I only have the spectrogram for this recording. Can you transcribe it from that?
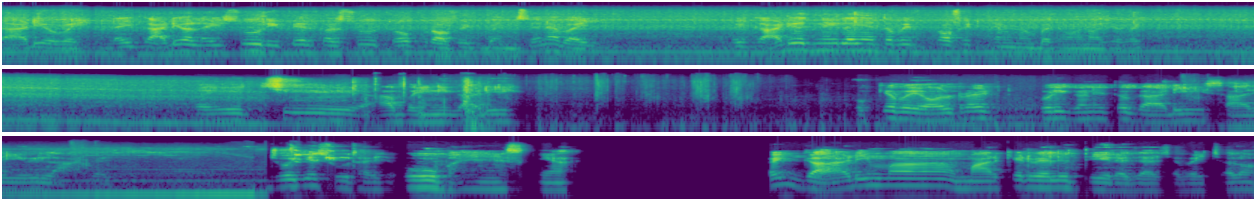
ગાડીઓ ભાઈ. લઈ ગાડીઓ લઈશું રિપેર કરશું તો પ્રોફિટ બનશે ને ભાઈ. ભાઈ ગાડીઓ જ નહીં લઈએ તો ભાઈ પ્રોફિટ કેમનો બનવાનો છે ભાઈ? ભાઈ છી આ ભાઈની ગાડી. ઓકે ભાઈ ઓલ રાઈટ થોડી ઘણી તો ગાડી સારી એવી લાગે છે. જોઈએ શું થાય છે. ઓ ભેંસ ક્યાંક. ભાઈ ગાડીમાં માર્કેટ વેલ્યુ તેર હજાર છે ભાઈ. ચલો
